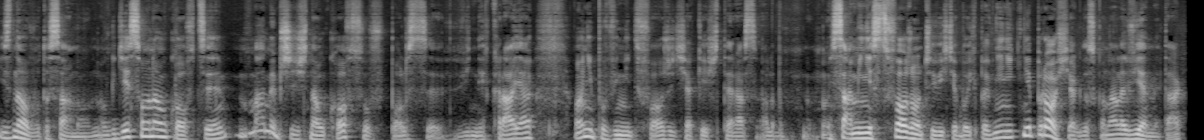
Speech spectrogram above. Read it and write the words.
i znowu to samo. No, gdzie są naukowcy? Mamy przecież naukowców w Polsce, w innych krajach. Oni powinni tworzyć jakieś teraz, albo no, sami nie stworzą oczywiście, bo ich pewnie nikt nie prosi, jak doskonale wiemy, tak?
